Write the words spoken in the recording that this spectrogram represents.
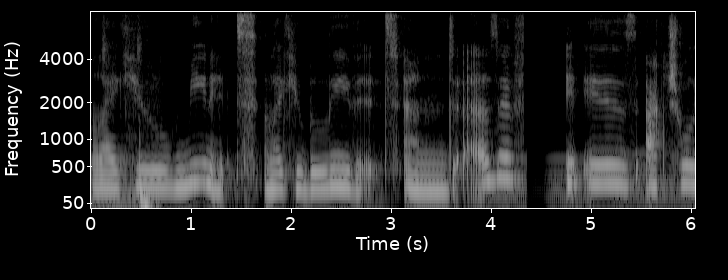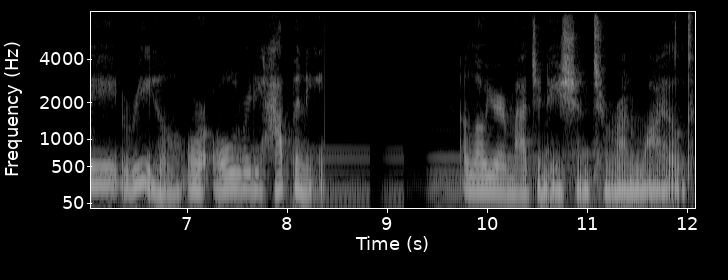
like you mean it, like you believe it, and as if it is actually real or already happening. Allow your imagination to run wild.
